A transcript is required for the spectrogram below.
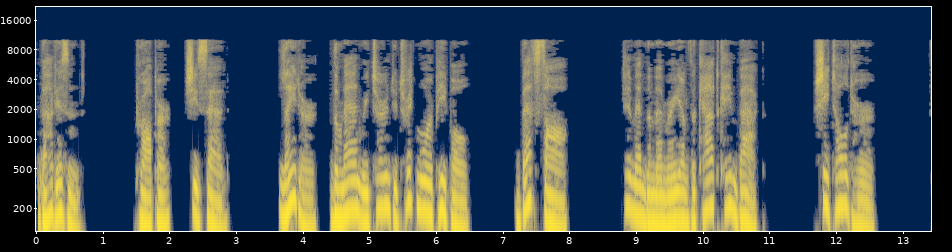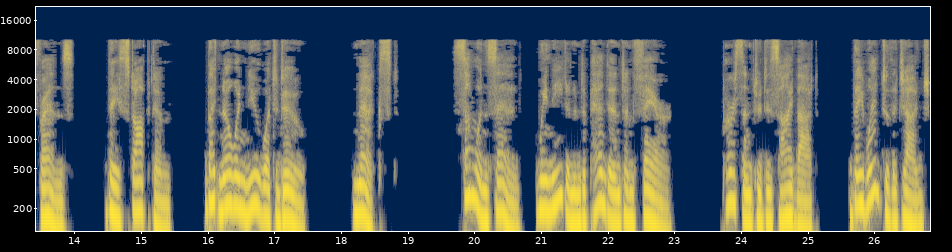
That isn't proper, she said. Later, the man returned to trick more people. Beth saw him and the memory of the cat came back. She told her friends. They stopped him. But no one knew what to do. Next. Someone said, we need an independent and fair person to decide that. They went to the judge.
